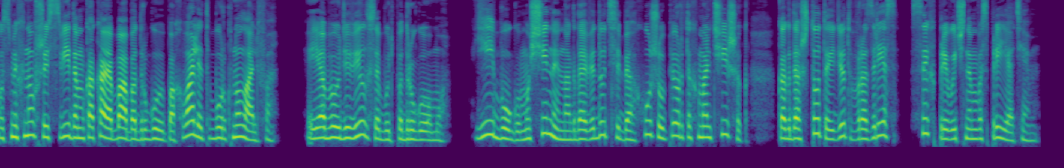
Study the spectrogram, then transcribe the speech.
усмехнувшись с видом, какая баба другую похвалит, буркнул Альфа. Я бы удивился, будь по-другому. Ей-богу, мужчины иногда ведут себя хуже упертых мальчишек, когда что-то идет вразрез с их привычным восприятием.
